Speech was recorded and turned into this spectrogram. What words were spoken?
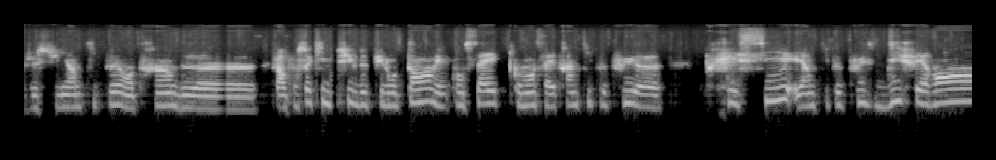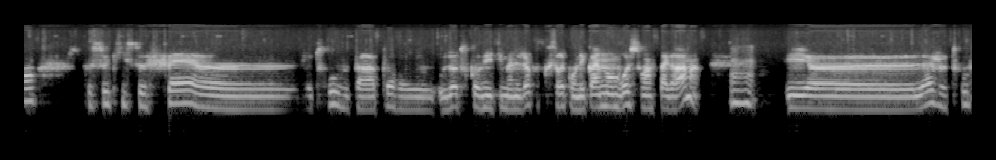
Je suis un petit peu en train de, enfin, pour ceux qui me suivent depuis longtemps, mes conseils commencent à être un petit peu plus précis et un petit peu plus différents que ce qui se fait, je trouve, par rapport aux, autres community managers, parce que c'est vrai qu'on est quand même nombreux sur Instagram. Mhm. Et euh, là, je trouve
